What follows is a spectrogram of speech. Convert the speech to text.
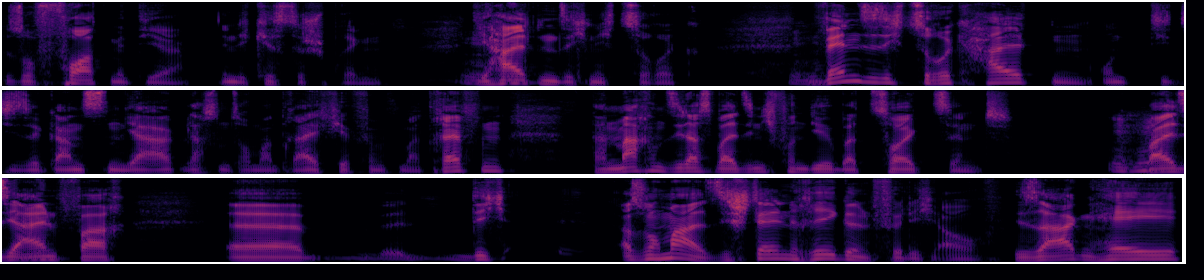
sofort mit dir in die Kiste springen. Die mhm. halten sich nicht zurück. Mhm. Wenn sie sich zurückhalten und die, diese ganzen, ja, lass uns doch mal drei, vier, fünf Mal treffen, dann machen sie das, weil sie nicht von dir überzeugt sind. Mhm. Weil sie mhm. einfach äh, dich, also nochmal, sie stellen Regeln für dich auf. Sie sagen, hey,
